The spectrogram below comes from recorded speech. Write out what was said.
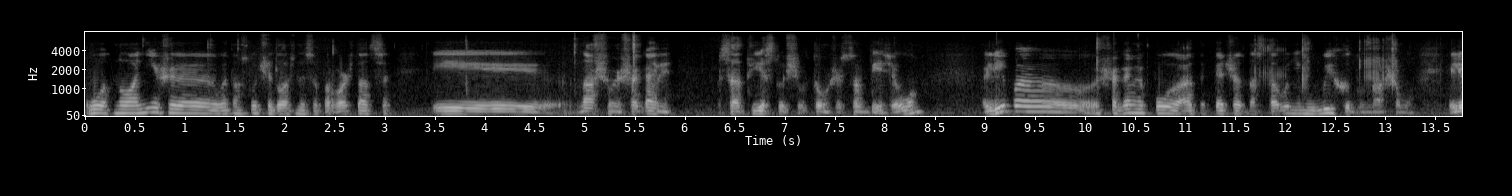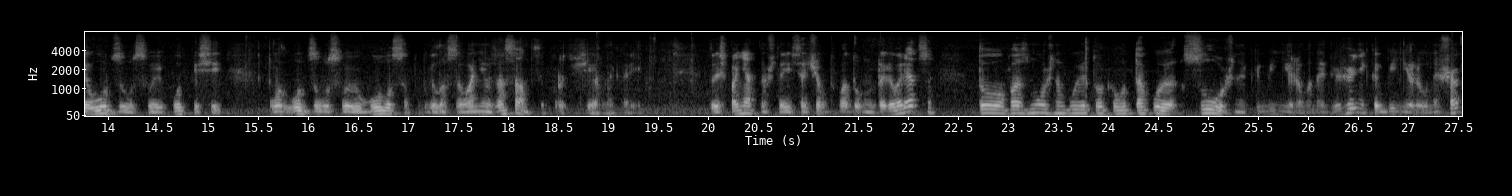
Вот, но они же в этом случае должны сопровождаться и нашими шагами, соответствующими в том же Совбезе ООН, либо шагами по, опять же, одностороннему выходу нашему или отзыву своей подписи, отзыву своего голоса под голосованием за санкции против Северной Кореи. То есть понятно, что если о чем-то подобном договорятся – то возможно будет только вот такое сложное комбинированное движение, комбинированный шаг,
